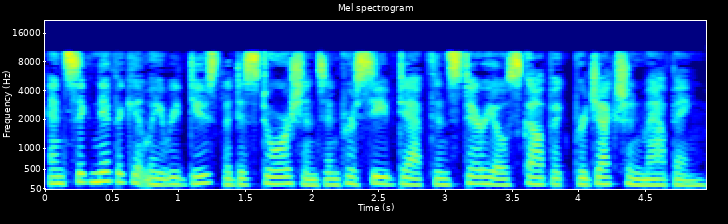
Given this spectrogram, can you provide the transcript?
and significantly reduce the distortions in perceived depth in stereoscopic projection mapping.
